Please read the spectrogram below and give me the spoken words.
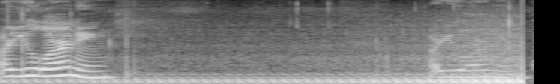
Are you learning? Are you learning?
